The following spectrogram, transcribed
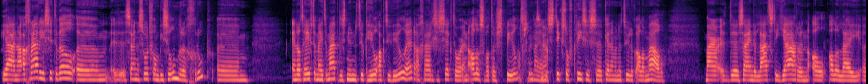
Ja, nou, agrariërs zitten wel, um, zijn een soort van bijzondere groep. Um, en dat heeft ermee te maken, het is nu natuurlijk heel actueel, hè, de agrarische sector en alles wat er speelt. Absoluut, nou ja, ja. De stikstofcrisis uh, kennen we natuurlijk allemaal. Maar er zijn de laatste jaren al allerlei uh,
